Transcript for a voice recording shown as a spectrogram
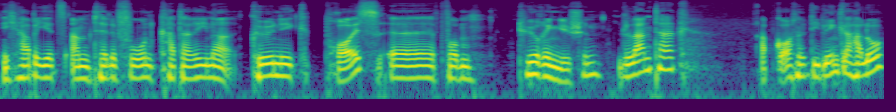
Ich habe jetzt am Telefon Katharina König-Preuß äh, vom Thüringischen Landtag, Abgeordnete Die Linke. Hallo.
